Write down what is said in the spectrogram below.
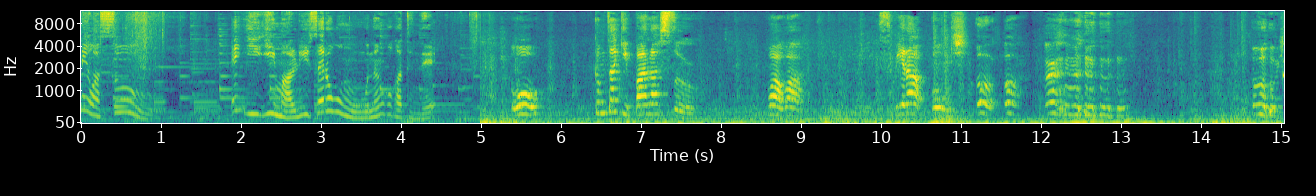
세만이 왔어. 에? 이, 이 말이 새로운 오는 것 같은데? 오, 깜짝이 빨랐어. 와, 와. Speed up. 오, 씨. 어, 어. 오, 씨.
